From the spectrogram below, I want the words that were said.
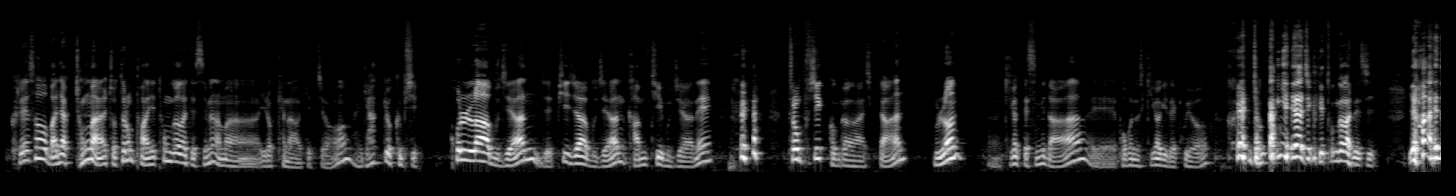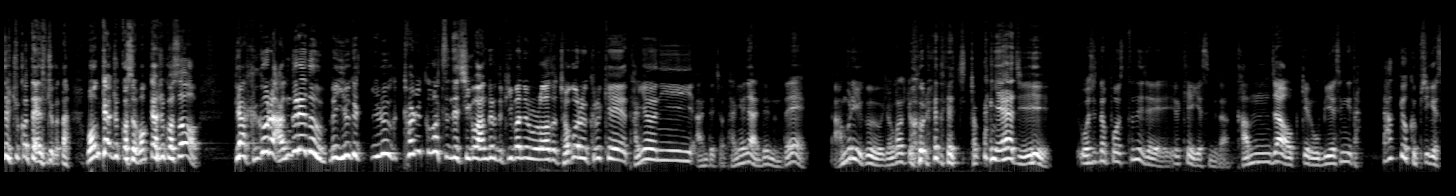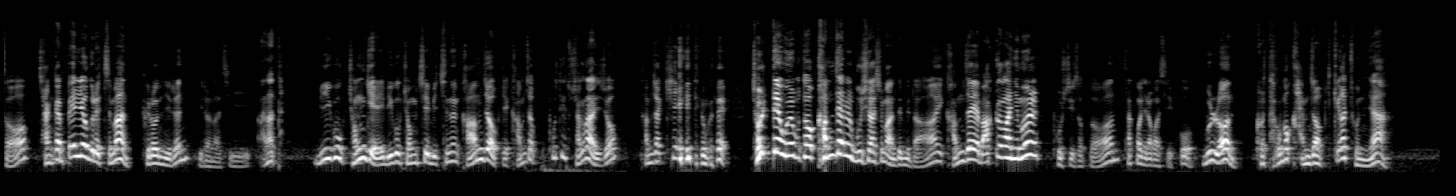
그래서 만약 정말 저 트럼프 안이 통과가 됐으면 아마 이렇게 나왔겠죠. 이게 학교 급식. 콜라 무제한, 이제 피자 무제한, 감튀 무제한의 트럼프식 건강한 식단. 물론 어, 기각됐습니다. 예, 법원에서 기각이 됐고요. 적당히 해야지 그게 통과가 되지. 야, 애들 죽겠다, 애들 죽겠다. 먹자 죽겠어, 먹자 죽겠어. 야, 그거를 안 그래도 이렇게 이렇게 터질 것 같은데 지금 안 그래도 비만율 올라가서 저거를 그렇게 당연히 안 되죠. 당연히 안 됐는데 아무리 그 열광적으로 해도 적당히 해야지. 워싱턴 포스트는 이제 이렇게 얘기했습니다. 감자 업계 로비의 승리다. 학교 급식에서 잠깐 빼려 그랬지만 그런 일은 일어나지 않았다. 미국 정계, 미국 정치에 미치는 감자 업계, 감자 potato 장난 아니죠? 감자 키이기 때문에 절대 오늘부터 감자를 무시하시면 안 됩니다. 이 감자의 막강한 힘을 볼 수 있었던 사건이라고 할 수 있고 물론 그렇다고 뭐 감자 업계가 좋냐?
